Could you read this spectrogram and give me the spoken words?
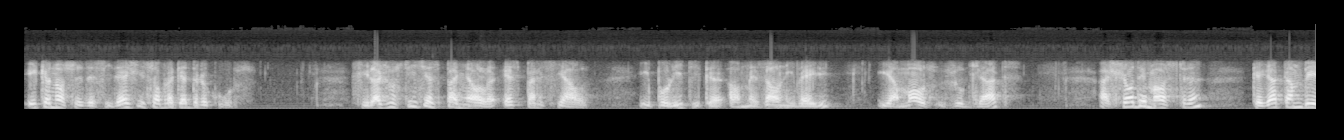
i que no se decideixi sobre aquest recurs. Si la justícia espanyola és parcial i política al més alt nivell, hi ha molts jutjats, això demostra que hi ha també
